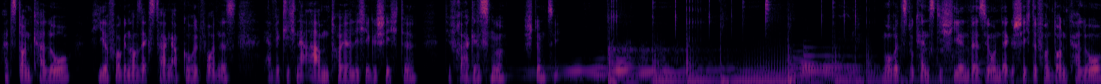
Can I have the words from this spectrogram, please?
als Don Carlo hier vor genau sechs Tagen abgeholt worden ist. Ja, wirklich eine abenteuerliche Geschichte. Die Frage ist nur, stimmt sie? Moritz, du kennst die vielen Versionen der Geschichte von Don Carlo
